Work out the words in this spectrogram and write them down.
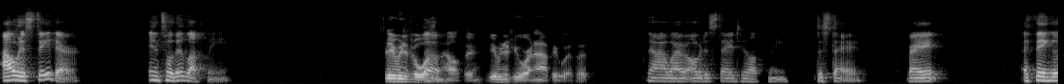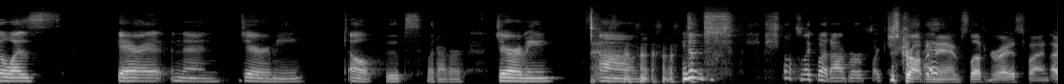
I would have stayed there until they left me. Even if it wasn't so- healthy, even if you weren't happy with it. No, I, I would stayed until they left me to stay, right? I think it was Garrett and then Jeremy. Oh, oops, whatever. Jeremy. Um, like whatever. Like Just dropping names left and right. It's fine. I,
